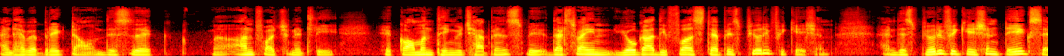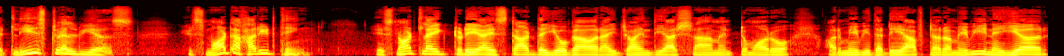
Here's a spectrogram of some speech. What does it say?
and have a breakdown. This is a, uh, unfortunately a common thing which happens. That's why in yoga the first step is purification, and this purification takes at least 12 years. It's not a hurried thing. It's not like today I start the yoga or I join the ashram and tomorrow or maybe the day after or maybe in a year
